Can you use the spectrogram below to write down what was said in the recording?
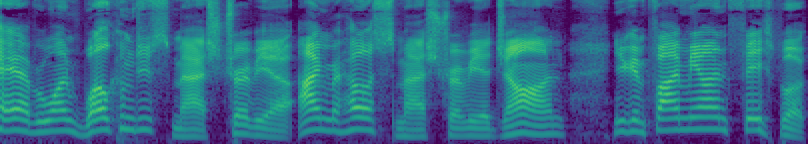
Hey everyone, welcome to Smash Trivia. I'm your host, Smash Trivia John. You can find me on Facebook,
